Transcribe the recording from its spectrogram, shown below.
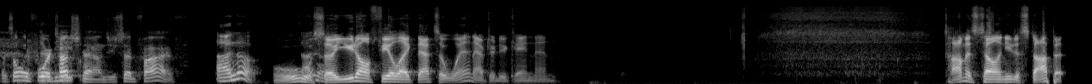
That's only four 30 touchdowns. You said five. I know. I Ooh, know. so you don't feel like that's a win after Duquesne then? Tom is telling you to stop it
